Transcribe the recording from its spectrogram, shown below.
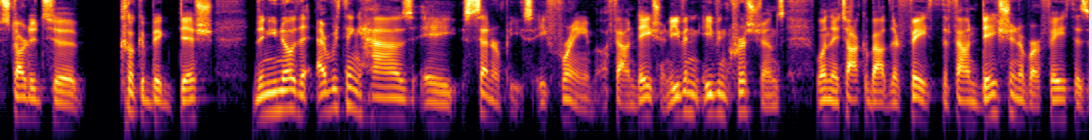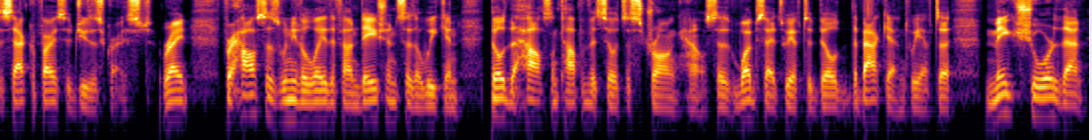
started to cook a big dish, then you know that everything has a centerpiece, a frame, a foundation. Even even Christians, when they talk about their faith, the foundation of our faith is the sacrifice of Jesus Christ, right? For houses, we need to lay the foundation so that we can build the house on top of it so it's a strong house. So websites, we have to build the back end. We have to make sure that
